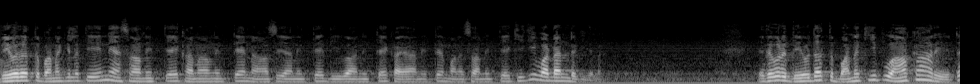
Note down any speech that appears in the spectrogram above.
දේවදත්ත බණ කියලා තියෙන්නේ අස අනිත්‍යයි, කන අනිත්‍යයි, නාසය අනිත්‍යයි, දිව අනිත්‍යයි, කය අනිත්‍යයි, මනස අනිත්‍යයි කී කී වඩන්න කියලා. එතකොට දේවදත්ත බණ කියපු ආකාරයට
